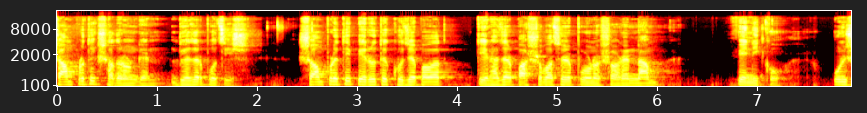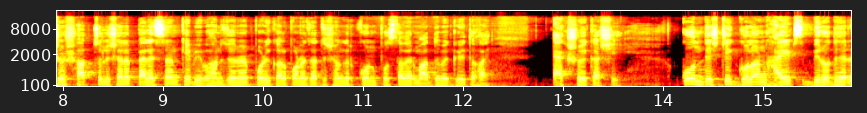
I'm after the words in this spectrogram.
সাম্প্রতিক সাধারণ জ্ঞান, দুই হাজার পঁচিশ। সম্প্রতি পেরুতে খুঁজে পাওয়া তিন হাজার পাঁচশো বছরের পুরনো শহরের নাম পেনিকো। উনিশশো সাতচল্লিশ সালে প্যালেস্টাইনকে বিভাজনের পরিকল্পনা জাতিসংঘের কোন প্রস্তাবের মাধ্যমে গৃহীত হয়? একশো একাশি। কোন দেশটি গোলান হাইটস বিরোধের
